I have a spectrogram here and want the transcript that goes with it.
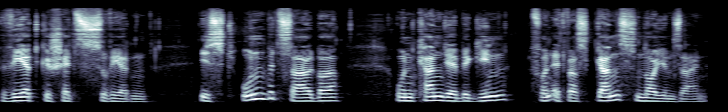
wertgeschätzt zu werden, ist unbezahlbar und kann der Beginn von etwas ganz Neuem sein.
